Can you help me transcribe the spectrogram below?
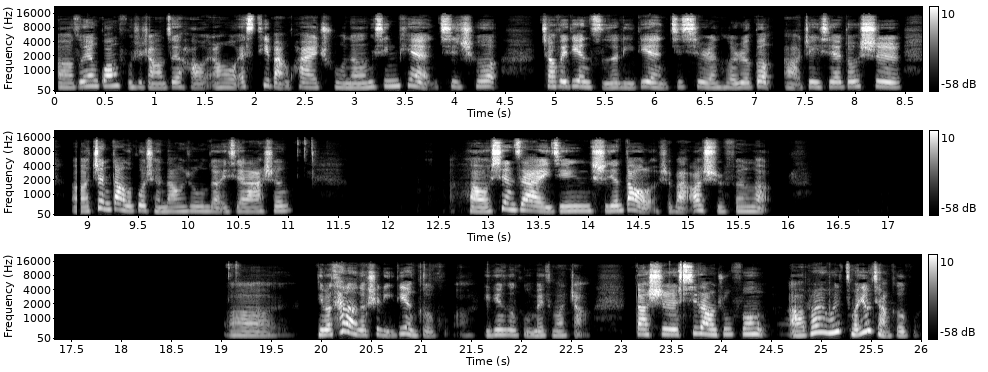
呃，昨天光伏是涨得最好，然后 ST 板块、储能、芯片、汽车、消费电子、锂电、机器人和热泵啊，这些都是呃震荡的过程当中的一些拉升。好，现在已经时间到了，是吧？二十分了。呃。你们看到的是锂电个股啊，锂电个股没怎么涨，倒是西藏珠峰啊，不是我怎么又讲个股？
